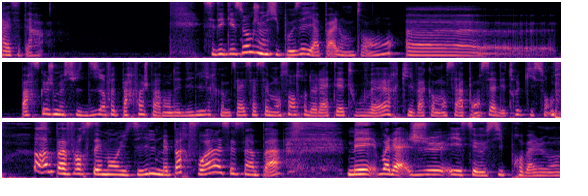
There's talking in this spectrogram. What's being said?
euh, etc c'est des questions que je me suis posées il y a pas longtemps euh, parce que je me suis dit, en fait, parfois je pars dans des délires comme ça, et ça c'est mon centre de la tête ouvert qui va commencer à penser à des trucs qui sont pas forcément utiles, mais parfois c'est sympa. Mais voilà, je et c'est aussi probablement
